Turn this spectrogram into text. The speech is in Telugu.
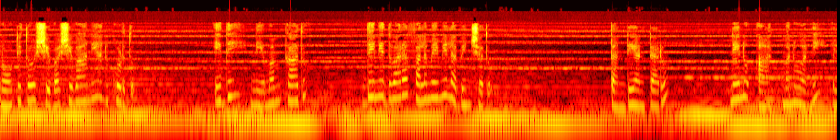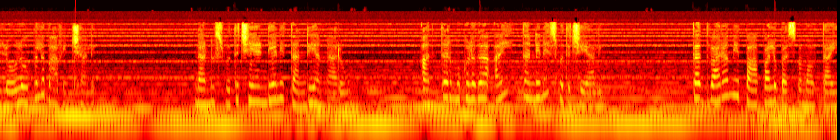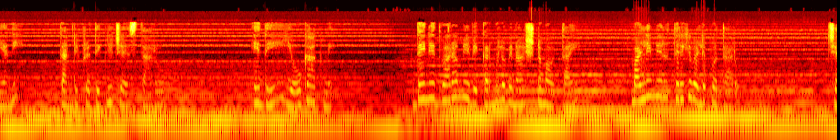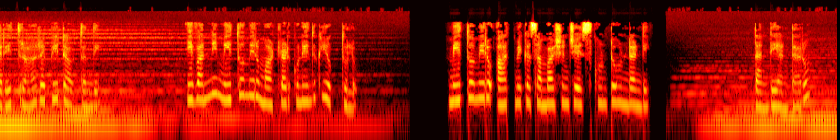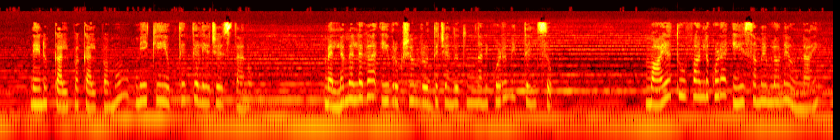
నోటితో శివ శివ అని అనకూడదు. ఇది నియమం కాదు. దీని ద్వారా ఫలమేమీ లభించదు. తండ్రి అంటారు నేను ఆత్మను అని లోపల భావించాలి. నన్ను స్మృతి చేయండి అని తండ్రి అన్నారు. అంతర్ముఖులుగా అయి తండ్రినే స్మృతి చేయాలి. తద్వారా మీ పాపాలు భస్మమవుతాయి అని తండ్రి ప్రతిజ్ఞ చేస్తారు. ఇది యోగాగ్ని. దీని ద్వారా మీ వికర్మలు వినాశనం అవుతాయి మళ్ళీ మీరు తిరిగి వెళ్ళిపోతారు. చరిత్ర రిపీట్ అవుతుంది. ఇవన్నీ మీతో మీరు మాట్లాడుకునేందుకు యుక్తులు. మీతో మీరు ఆత్మిక సంభాషణ చేసుకుంటూ ఉండండి. తండ్రి అంటారు నేను కల్పకల్పము మీకు ఈ యుక్తిని తెలియజేస్తాను. మెల్లమెల్లగా ఈ వృక్షం వృద్ధి చెందుతుందని కూడా మీకు తెలుసు. మాయా తుఫాన్లు కూడా ఈ సమయంలోనే ఉన్నాయి.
